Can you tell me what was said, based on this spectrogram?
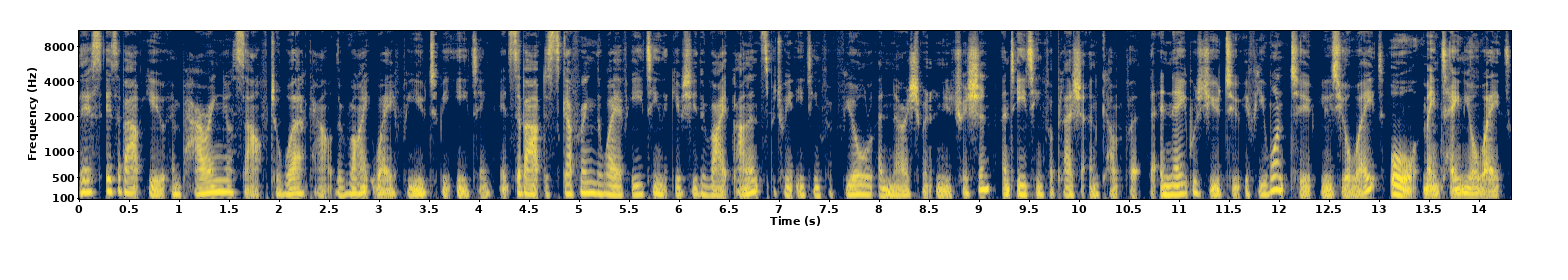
this is about you empowering yourself to work out the right way for you to be eating. It's about discovering the way of eating that gives you the right balance between eating for fuel and nourishment and nutrition and eating for pleasure and comfort that enables you to, if you want to, lose your weight or maintain your weight.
